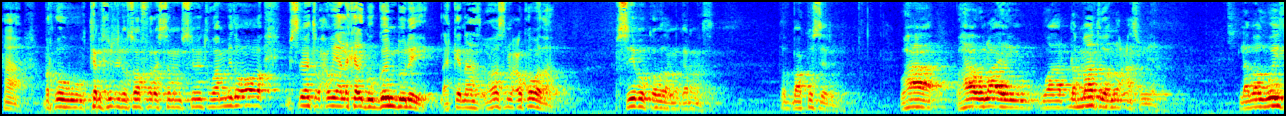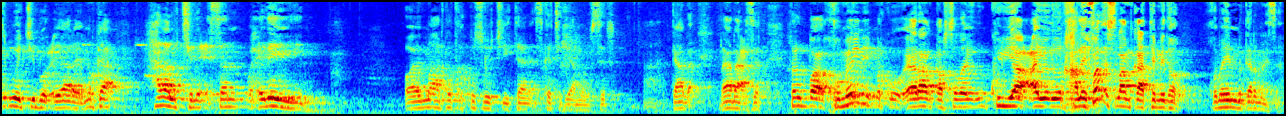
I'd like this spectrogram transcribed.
ha markuu telefishinka soo fariisano muslimiintu waa mid oo muslimiinta waxa weyan lakala gogoyn buu leeyahy laakin hoos maxuu ka wadaa? Musiibo ka wadaa ma garanaysa? Dad baa ku sirin waha haulaai waa dhammaantood waa noocaas weyaan laba weys weji buu ciyaaraya. Marka hadal jilicsan waxay leeyihiin oo ay maarata dadka ku soo jiitaan iska lagu sir rag baa khumeyni markuu eraan qabsaday ku yaacayo khaliifada islaamkaa timido khumeyni ma garanaysaa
